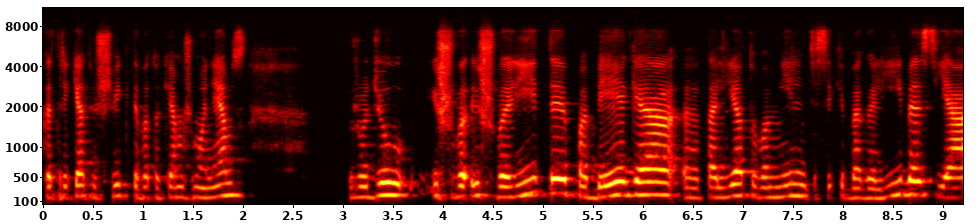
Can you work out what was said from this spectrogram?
kad reikėtų išvykti va tokiems žmonėms, žodžiu, išva, išvaryti, pabėgę, e, tą Lietuvą mylintis iki begalybės, ją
